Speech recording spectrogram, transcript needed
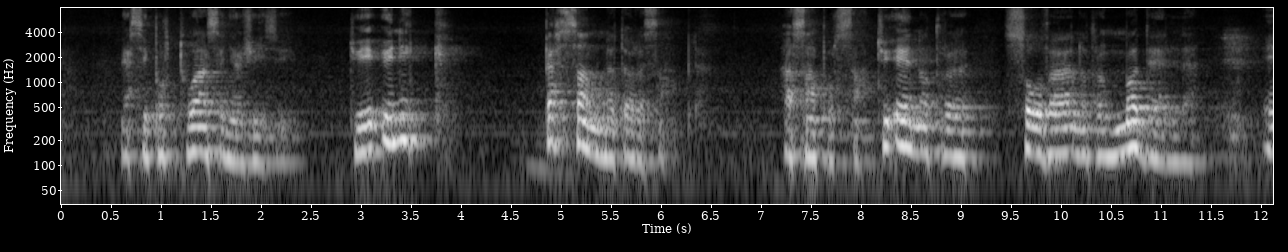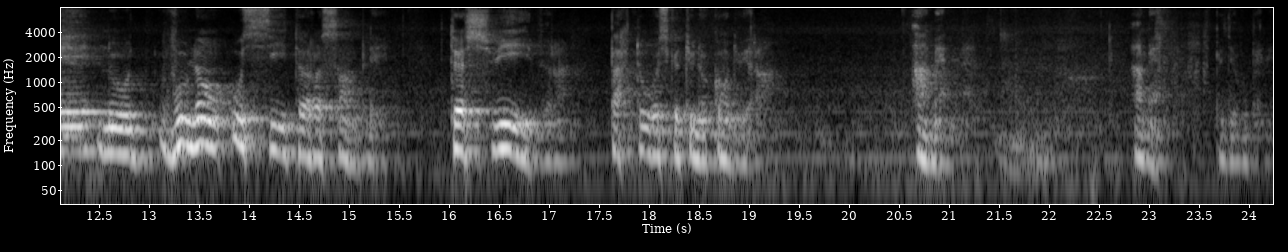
Merci pour toi, Seigneur Jésus. Tu es unique. Personne ne te ressemble à 100%. Tu es notre sauveur, notre modèle. Et nous voulons aussi te ressembler, te suivre partout où est-ce que tu nous conduiras. Amen. Amen. Que Dieu vous bénisse.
